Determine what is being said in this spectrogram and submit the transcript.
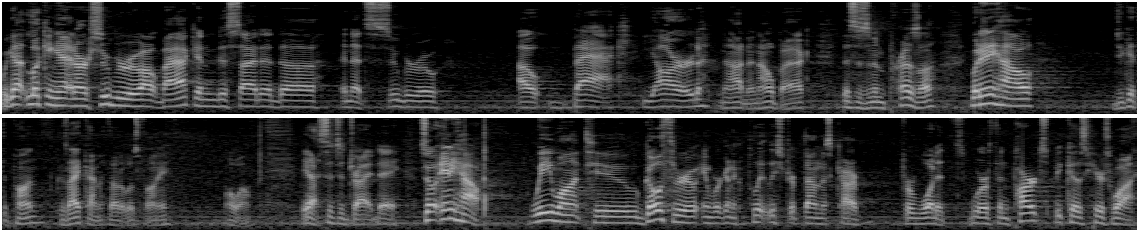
we got looking at our Subaru out back and decided, uh, and that's Subaru out back yard, not an outback. This is an Impreza. But anyhow, did you get the pun? Because I kind of thought it was funny. Oh well. Yes, it's a dry day. So anyhow, we want to go through and we're going to completely strip down this car for what it's worth in parts because here's why.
